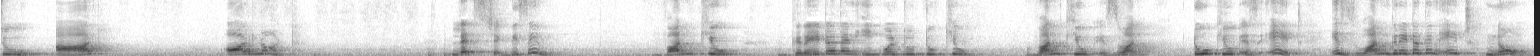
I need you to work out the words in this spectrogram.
to R or not. Let's check the same. 1 cube greater than equal to 2 cube. 1 cube is 1, 2 cube is 8. Is 1 greater than 8? No.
